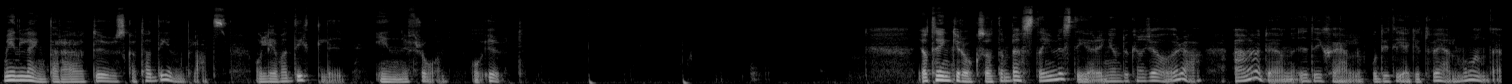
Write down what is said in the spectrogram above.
Min längtan är att du ska ta din plats och leva ditt liv inifrån och ut. Jag tänker också att den bästa investeringen du kan göra är den i dig själv och ditt eget välmående.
